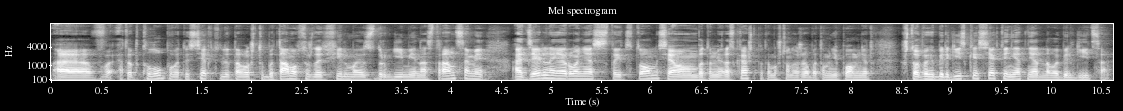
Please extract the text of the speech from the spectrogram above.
э, в этот клуб, в эту секту для того, чтобы там обсуждать фильмы с другими иностранцами. Отдельная ирония состоит в том, Сева вам об этом не расскажет, потому что он уже об этом не помнит, что в их бельгийской секте нет ни одного бельгийца.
